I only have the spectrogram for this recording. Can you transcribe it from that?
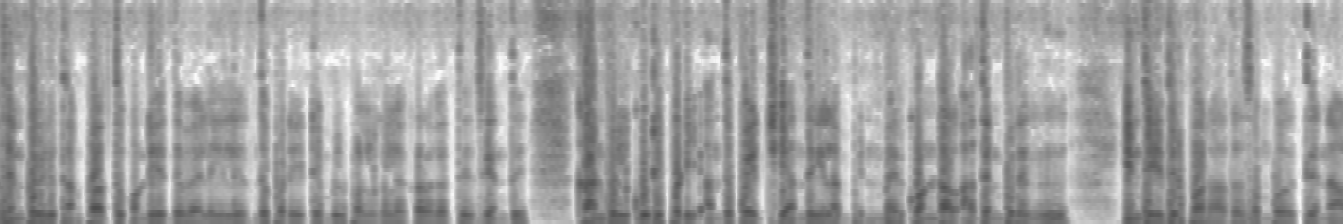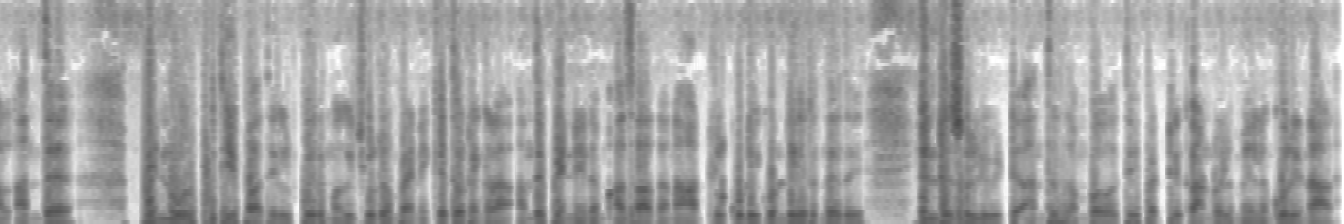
அதன் பிறகு தான் பார்த்து கொண்டிருந்த வேலையில் இருந்தபடி டெம்பிள் பல்கலைக்கழகத்தில் சேர்ந்து கான்வெல் கூறிப்படி அந்த பயிற்சி அந்த இளம்பெண் மேற்கொண்டாள். அதன் பிறகு இந்த எதிர்பாராத சம்பவத்தினால் அந்த பெண் ஒரு புதிய பாதையில் பெருமகிழ்ச்சியுடன் பயணிக்க தொடங்கினார் அந்த பெண் என்னிடம் அசாதாரண ஆற்றல் கூடிக்கொண்டு இருந்தது என்று சொல்லிவிட்டு அந்த சம்பவத்தை பற்றி காண்பல் மேலும் கூறினார்.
